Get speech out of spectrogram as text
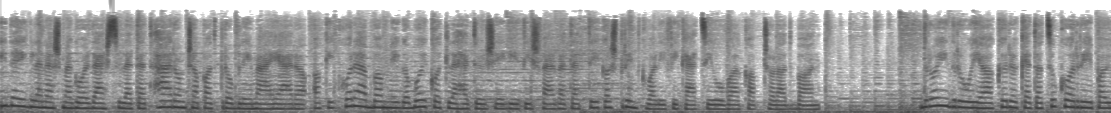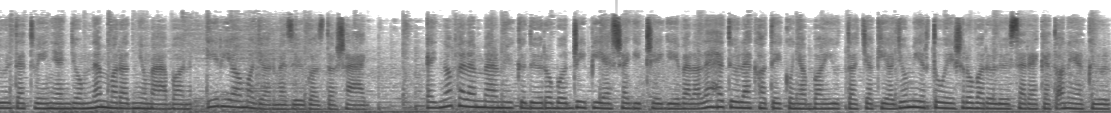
Ideiglenes megoldás született három csapat problémájára, akik korábban még a bolykott lehetőségét is felvetették a sprint kvalifikációval kapcsolatban. Droid rója a köröket a cukorrépa ültetvényen gyom nem marad nyomában, írja a Magyar Mezőgazdaság. Egy napelemmel működő robot GPS segítségével a lehető leghatékonyabban juttatja ki a gyomírtó és rovarölőszereket anélkül,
